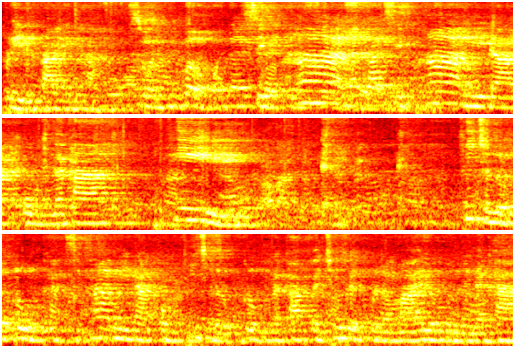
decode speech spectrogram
เปลี่ยนไตค่ะ ส่วนที่เบิกไม่ได้15 นะคะ 15 มีนาคมนะคะ ที่ ที่เฉลิมกรุงค่ะ 15 มีนาคมที่เฉลิมกรุงนะคะ ไปช่วยกันคนละไม้ละมือนะคะ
